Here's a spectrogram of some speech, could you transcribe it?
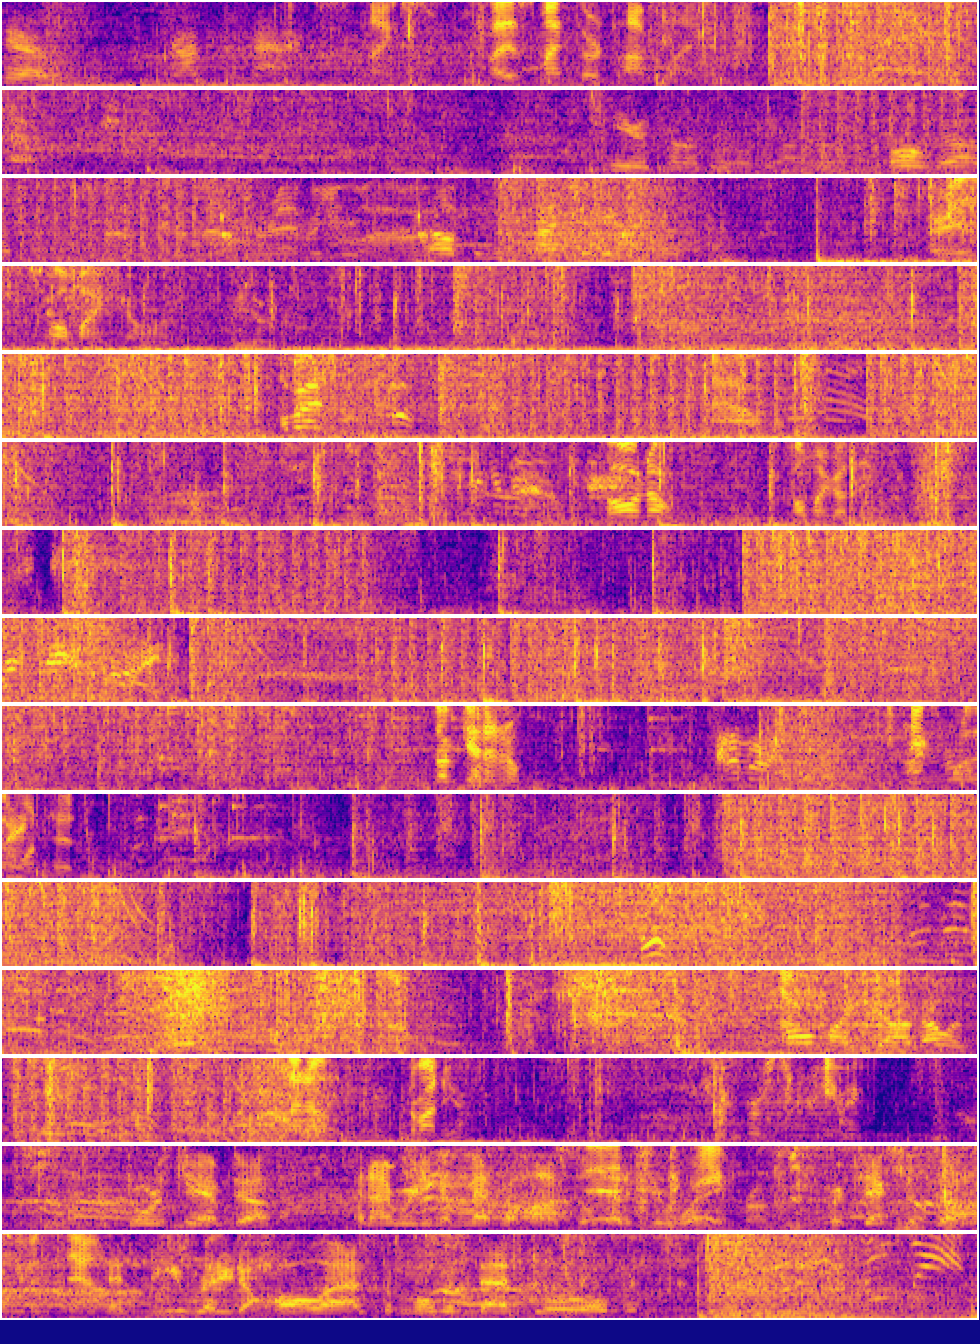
Yeah, this is. Grab some mags. Nice. Uh, this is my third time playing it. I hear a ton of behind us. Oh god. Wherever you are. Oh, there's a smasher behind us. There is. Oh my god. Reload. Stop getting him. And I'm reading a mess of hostiles headed your way. Protect the He dock, and be ready to haul ass the moment that door opens. Don't leave!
